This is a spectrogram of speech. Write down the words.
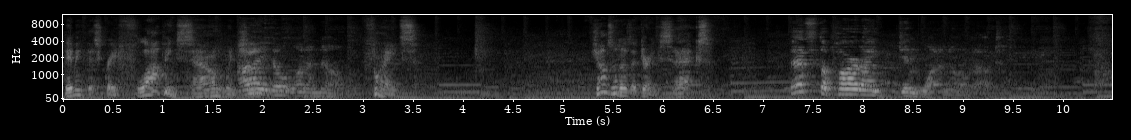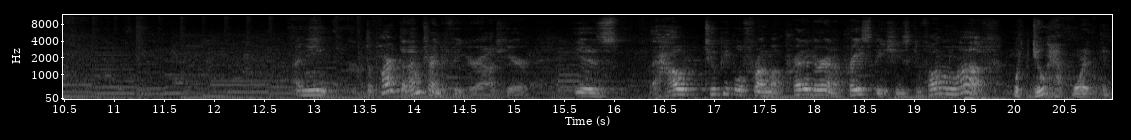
They make this great flopping sound when she I don't want to know. fights. She also does it during sex. That's the part I didn't want to know about. I mean, the part that I'm trying to figure out here is how two people from a predator and a prey species can fall in love. We do have more than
